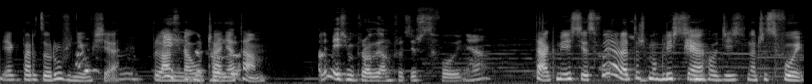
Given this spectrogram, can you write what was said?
jak bardzo różnił się plan Mieliśmy nauczania program. tam. Ale mieliśmy program przecież swój, nie? Tak, mieliście swój, ale też mogliście chodzić, znaczy swój.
